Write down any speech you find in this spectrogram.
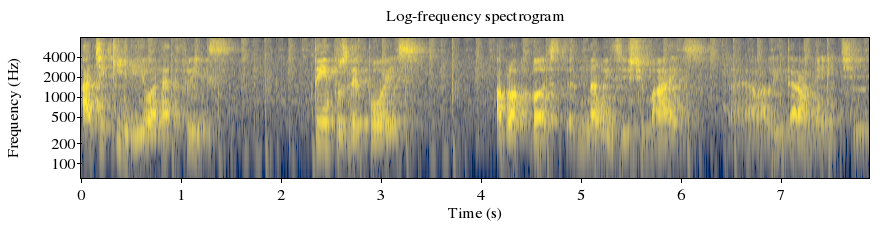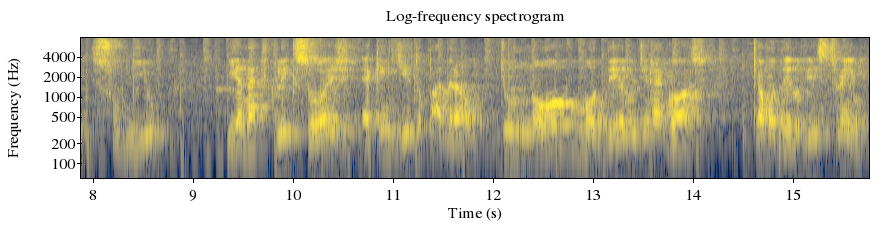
adquiriu a Netflix. Tempos depois, a Blockbuster não existe mais, né? Ela literalmente sumiu. E a Netflix hoje é quem dita o padrão de um novo modelo de negócio, que é o modelo via streaming.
